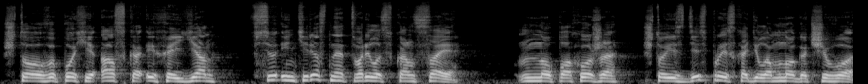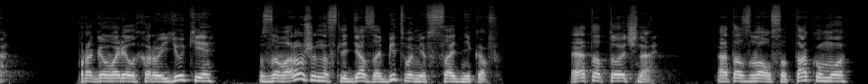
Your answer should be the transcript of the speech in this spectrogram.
что в эпохе Аска и Хэйян все интересное творилось в Кансае, но похоже, что и здесь происходило много чего, проговорил Харуюки, завороженно следя за битвами всадников. «Это точно», – отозвался Такому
